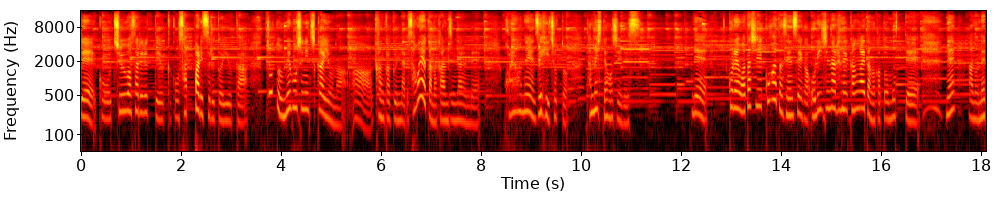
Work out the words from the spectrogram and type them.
てこう中和されるっていうかこうさっぱりするというかちょっと梅干しに近いようなあ感覚になる。爽やかな感じになるんでこれをねぜひちょっと試してほしいです。でこれ私小畑先生がオリジナルで考えたのかと思ってねあのネッ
